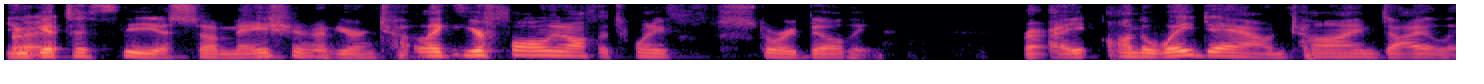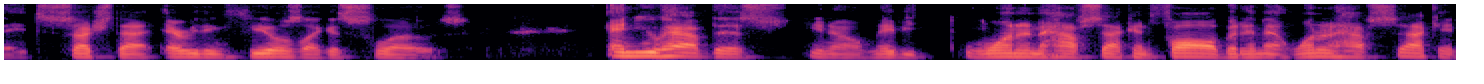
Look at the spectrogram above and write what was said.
You Right. get to see a summation of your entire like you're falling off a 20 story building. Right? On the way down, time dilates such that everything feels like it slows and you have this, you know, maybe one and a half second fall, but in that one and a half second,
